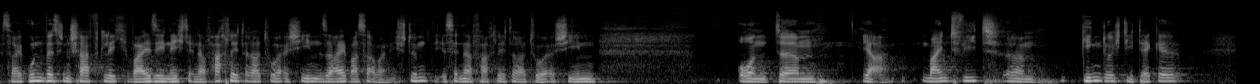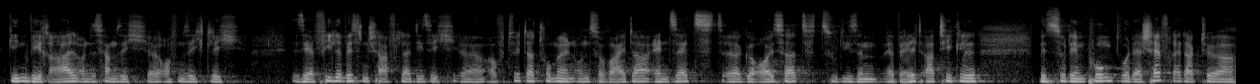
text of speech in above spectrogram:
sei unwissenschaftlich, weil sie nicht in der Fachliteratur erschienen sei, was aber nicht stimmt. Die ist in der Fachliteratur erschienen. Und ähm, ja, mein Tweet ähm, ging durch die Decke, ging viral und es haben sich äh, offensichtlich sehr viele Wissenschaftler, die sich äh, auf Twitter tummeln und so weiter, entsetzt äh, geäußert zu diesem Weltartikel, bis zu dem Punkt, wo der Chefredakteur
